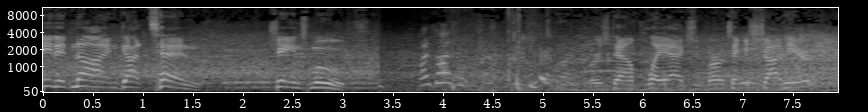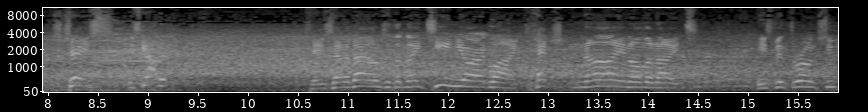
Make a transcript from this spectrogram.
Needed nine, got ten. Chains move. First down play action. Burrow take a shot here. It's Chase. He's got it. Chase out of bounds at the 19 yard line. Catch nine on the night. He's been thrown to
